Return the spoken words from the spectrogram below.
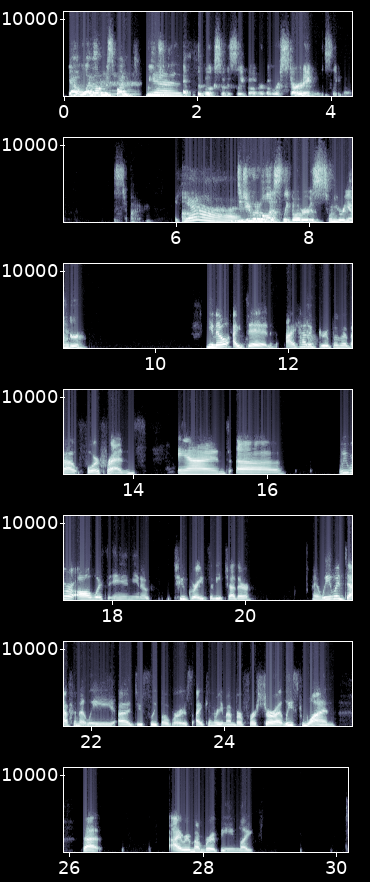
yeah, well, I thought it was fun. We yes. usually end the books with a sleepover, but we're starting with a sleepover this time. Yeah. did you go to a lot of sleepovers when you were younger? You know, I did. I had Yeah. a group of about four friends, and uh, we were all within, you know, two grades of each other. And we would definitely uh, do sleepovers. I can remember for sure at least one that I remember it being like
